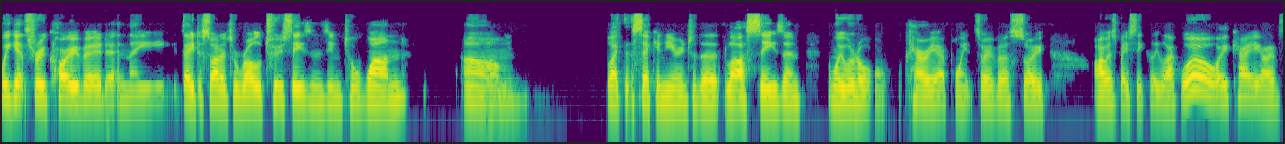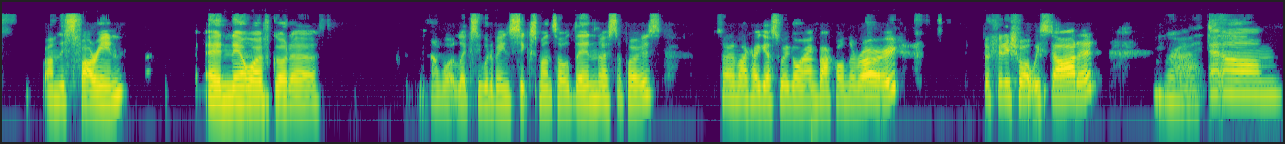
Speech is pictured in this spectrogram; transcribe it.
we get through COVID and they, they decided to roll two seasons into one. Um, like the second year into the last season and we would all carry our points over. So i was basically like whoa okay i've i'm this far in and now i've got a what lexi would have been six months old then i suppose. So i'm like i guess we're going back on the road to finish what we started. Right. And, um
